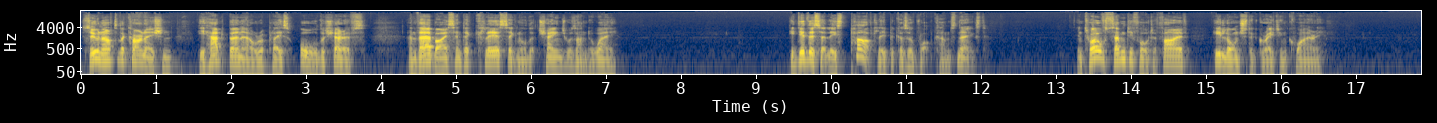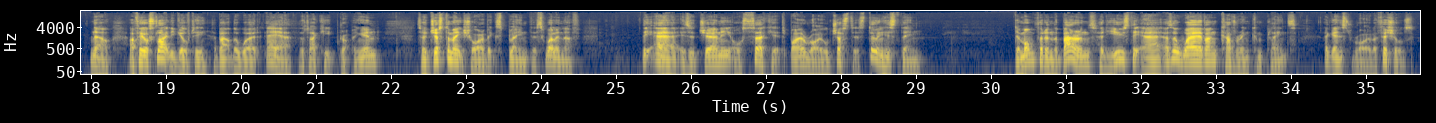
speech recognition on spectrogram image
Soon after the coronation, he had Burnell replace all the sheriffs, and thereby sent a clear signal that change was underway. He did this at least partly because of what comes next. In 1274 5, he launched a great inquiry. Now, I feel slightly guilty about the word eyre that I keep dropping in, so just to make sure I've explained this well enough, the eyre is a journey or circuit by a royal justice doing his thing. De Montfort and the barons had used the eyre as a way of uncovering complaints against royal officials.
